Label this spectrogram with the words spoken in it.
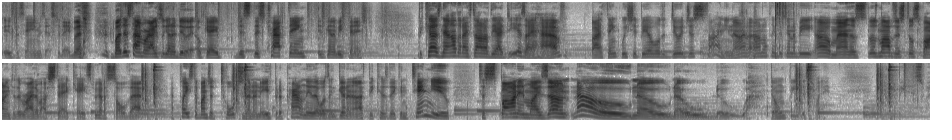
is the same as yesterday, but but this time we're actually gonna do it, okay? This this trap thing is gonna be finished. Because now that I've thought of the ideas I have, I think we should be able to do it just fine, you know? I don't think there's gonna be... Oh, man, those, those mobs are still spawning to the right of our staircase. We gotta solve that. I placed a bunch of torches underneath, but apparently that wasn't good enough because they continue to spawn in my zone. No, no, no, no. Don't be this way. Don't be this way.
